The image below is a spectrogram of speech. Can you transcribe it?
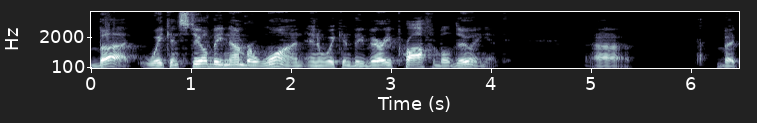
but we can still be number one and we can be very profitable doing it. Uh, but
